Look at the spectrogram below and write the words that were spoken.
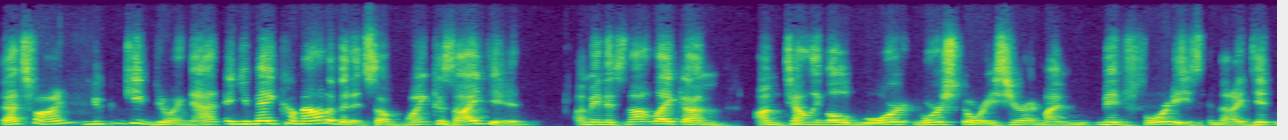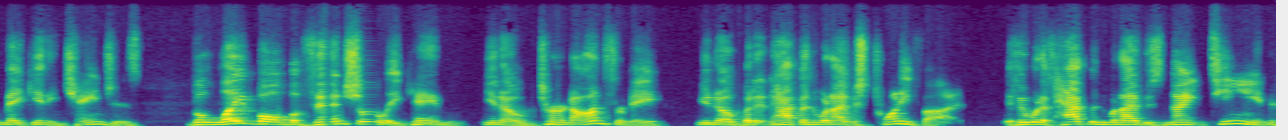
that's fine. You can keep doing that. And you may come out of it at some point because I did. I mean, it's not like I'm I'm telling old war war stories here in my mid 40s and that I didn't make any changes. The light bulb eventually came, you know, turned on for me, you know, but it happened when I was 25. If it would have happened when I was 19,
